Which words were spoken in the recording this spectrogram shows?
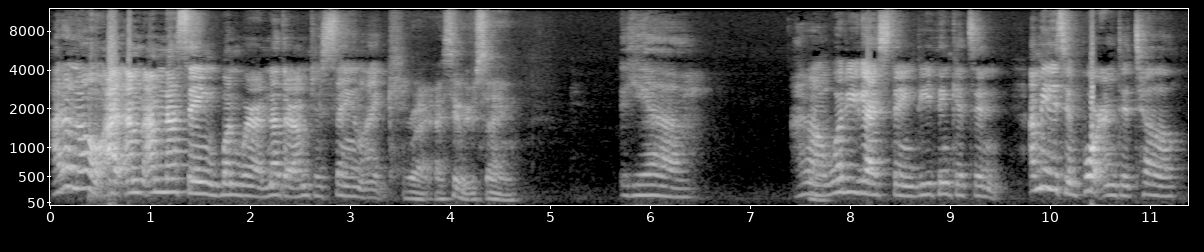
I don't know. I, I'm I'm not saying one way or another. I'm just saying like right, I see what you're saying. Yeah. I don't know. What do you guys think? Do you think it's in? I mean, it's important to tell,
